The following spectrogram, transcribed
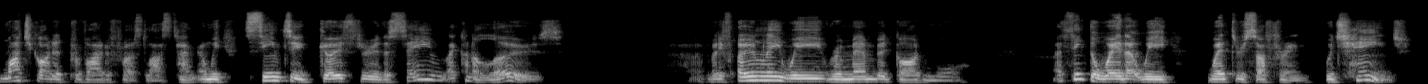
much God had provided for us last time. And we seem to go through the same like kind of lows. But if only we remembered God more, I think the way that we went through suffering would change.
